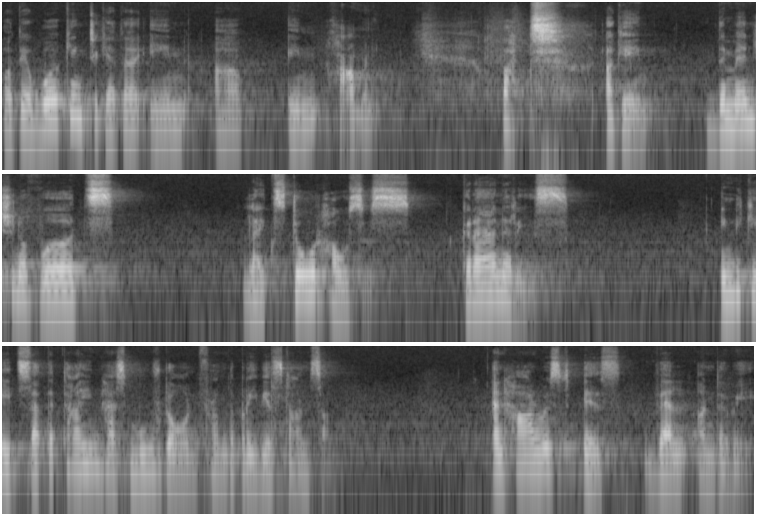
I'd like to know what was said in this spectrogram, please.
or they are working together in uh, in harmony. But again, the mention of words like storehouses, granaries indicates that the time has moved on from the previous stanza and harvest is well underway.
